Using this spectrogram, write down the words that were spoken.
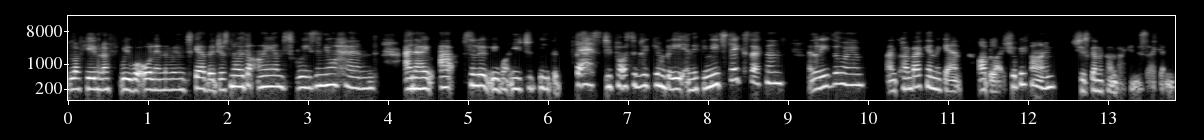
lucky enough we were all in the room together, just know that I am squeezing your hand and I absolutely want you to be the best you possibly can be. And if you need to take a second and leave the room and come back in again, I'll be like, she'll be fine. She's going to come back in a second.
